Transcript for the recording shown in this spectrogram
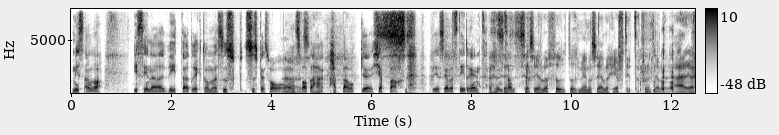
misshandlar. I sina vita dräkter med sus suspensoarer och svarta ha- hattar och eh, käppar. Det är så jävla stilrent. Det ser, ser så jävla fult ut men ändå så jävla häftigt. På något jävla, nej, jag,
